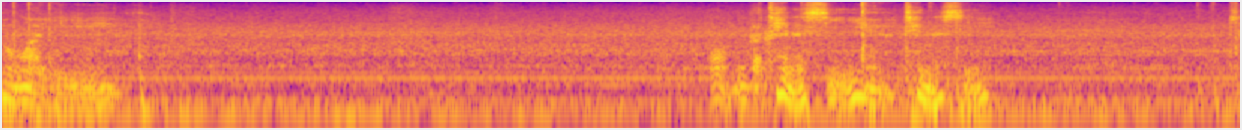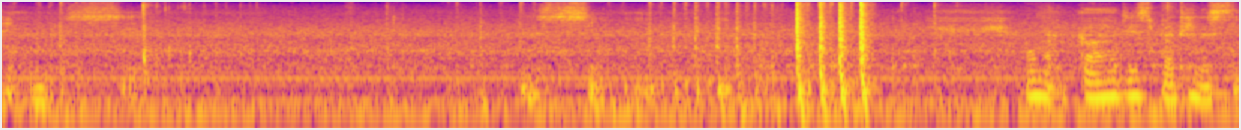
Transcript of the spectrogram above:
Hawaii. Oh, we got Tennessee here, Tennessee. Tennessee. Let's see. Oh my god, is my Tennessee.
